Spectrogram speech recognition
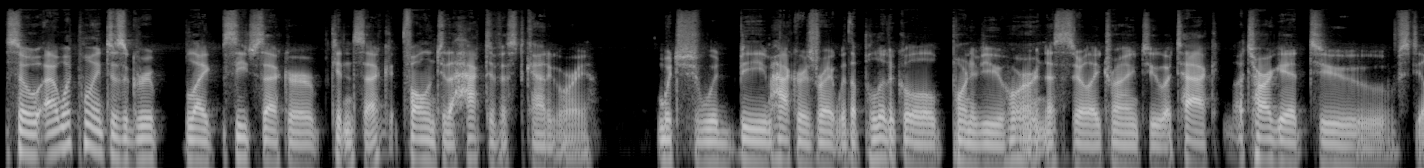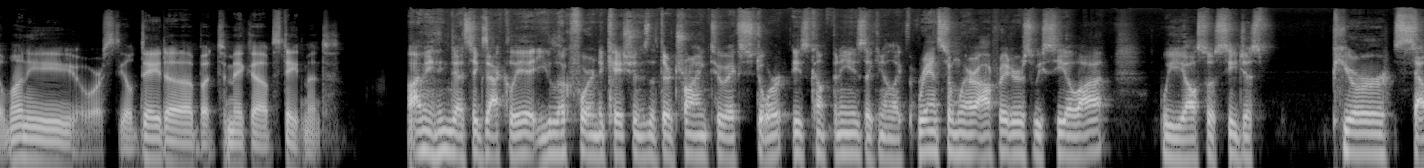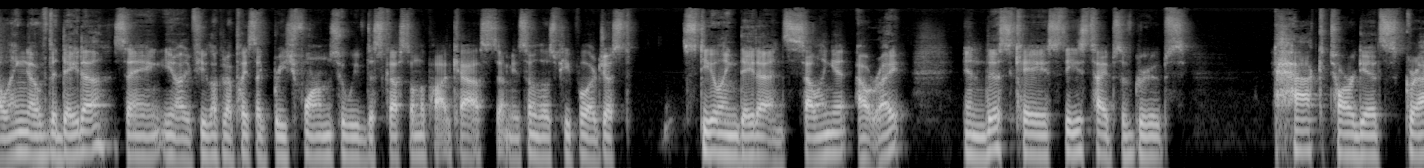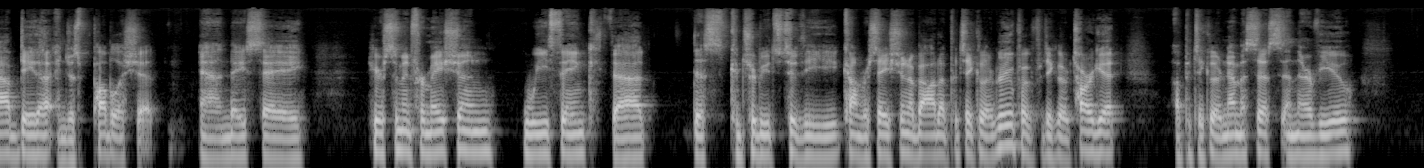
So, at what point does a group like SiegeSec or KittenSec fall into the hacktivist category? Which would be hackers, right, with a political point of view who aren't necessarily trying to attack a target to steal money or steal data, but to make a statement. I mean, that's exactly it. You look for indications that they're trying to extort these companies, like, you know, like ransomware operators, we see a lot. We also see just pure selling of the data, saying, you know, if you look at a place like Breach Forums, who we've discussed on the podcast, I mean, some of those people are just stealing data and selling it outright. In this case, these types of groups hack targets, grab data, and just publish it. And they say, here's some information. We think that this contributes to the conversation about a particular group, a particular target, a particular nemesis in their view.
